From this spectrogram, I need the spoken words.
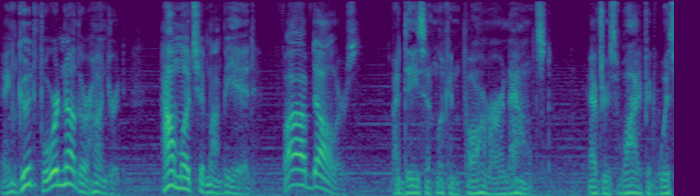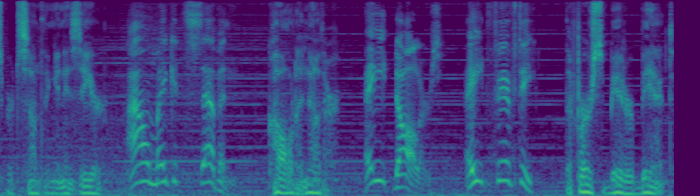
and good for another hundred? How much am I bid? Five dollars, a decent looking farmer announced, after his wife had whispered something in his ear. I'll make it seven, called another. Eight dollars. Eight fifty. The first bidder bent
